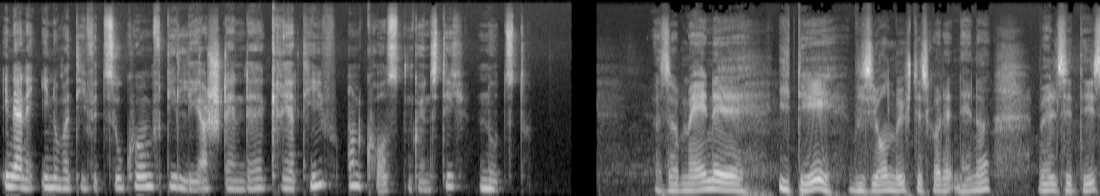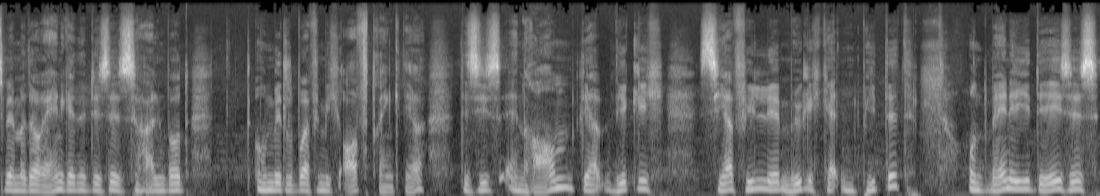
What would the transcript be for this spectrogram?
in eine innovative Zukunft, die Leerstände kreativ und kostengünstig nutzt. Also meine Idee, Vision möchte ich es gar nicht nennen, weil sie das, wenn man da reingeht in dieses Hallenbad, unmittelbar für mich aufdrängt. Ja. Das ist ein Raum, der wirklich sehr viele Möglichkeiten bietet. Und meine Idee ist es,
